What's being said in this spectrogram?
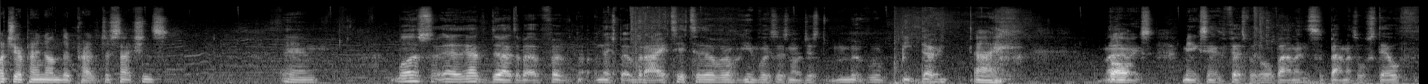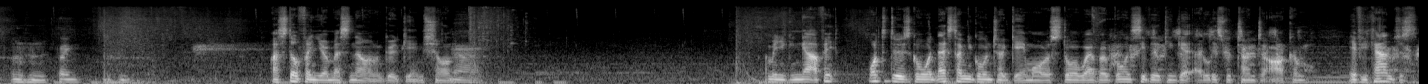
What's your opinion on the Predator sections? Um, well, it's, uh, they had to add a bit of a, nice bit of variety to the overall gameplay, so it's not just beat down. Aye. That Well- makes, makes sense. Fits with whole Batman's Batman's whole stealth hmm thing. I still think you're missing out on a good game, Sean. I mean, you can get. I think what to do is go next time you go into a game or a store, or whatever. Go and see if you can get at least return to Arkham. If you can't, just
